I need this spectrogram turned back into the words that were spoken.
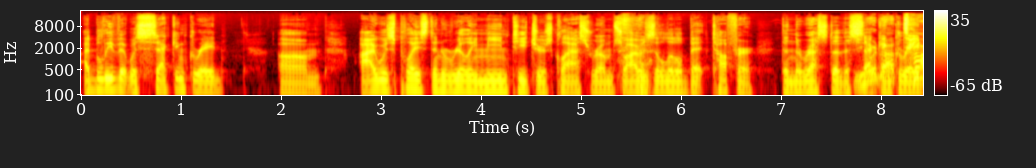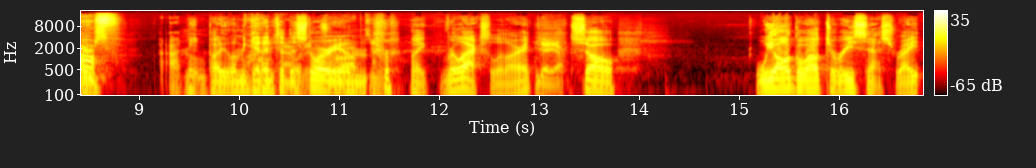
I believe it was second grade. Um, I was placed in a really mean teacher's classroom, so I was a little bit tougher than the rest of the You second graders. tough. I mean, buddy, let me get Buddy, into I the story. Um, like, relax a little, all right? Yeah, yeah. So we all go out to recess, right?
